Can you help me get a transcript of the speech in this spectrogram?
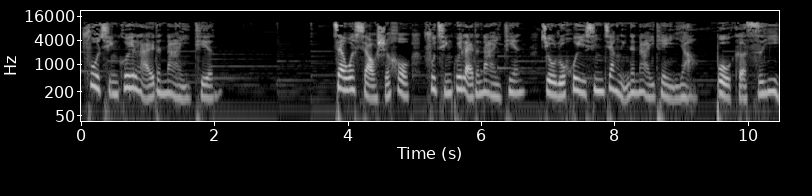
父亲归来的那一天》。在我小时候，父亲归来的那一天，就如彗星降临的那一天一样不可思议。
